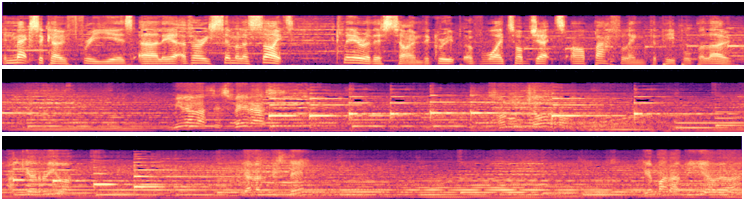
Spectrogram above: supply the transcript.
In Mexico three years earlier, a very similar sight. Clearer this time, the group of white objects are baffling the people below. Mira las esferas. Son un chorro. Aquí arriba. ¿Ya las viste? Qué maravilla, ¿verdad?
